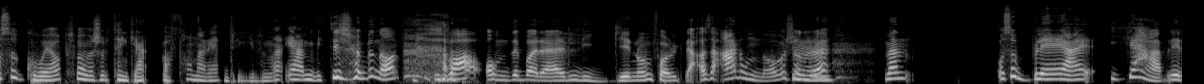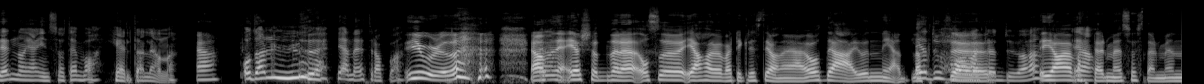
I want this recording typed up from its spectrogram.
Og så går jeg opp, så tenker jeg hva faen er det jeg driver med? Jeg er midt i København. Hva om det bare ligger noen folk der? Altså, er noen over, skjønner Mm. du? Men Og så ble jeg jævlig redd når jeg innså at jeg var helt alene. Ja. Og da løp jeg ned trappa. Gjorde du det? Ja, men jeg, jeg skjønner det. Også, jeg har jo vært i Kristiania, jeg òg. Det er jo nedlagt. Ja, du har vært eh, der, du òg? Ja, jeg har vært Ja. der med søsteren min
